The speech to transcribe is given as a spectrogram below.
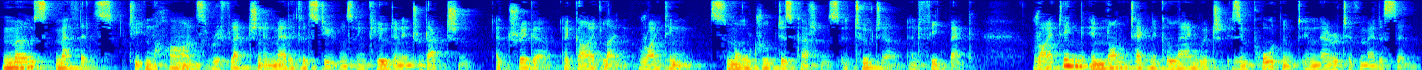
Most methods to enhance reflection in medical students include an introduction, a trigger, a guideline, writing, small group discussions, a tutor, and feedback. Writing in non technical language is important in narrative medicine.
